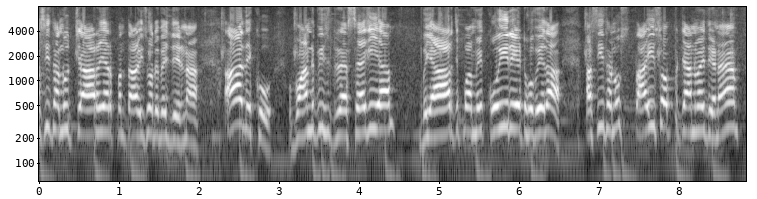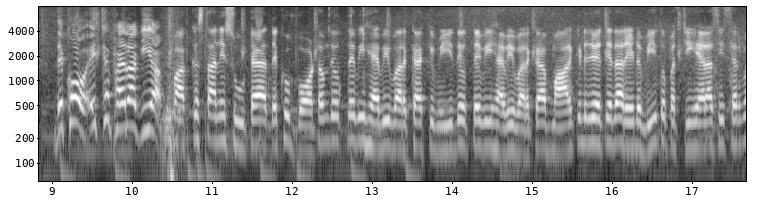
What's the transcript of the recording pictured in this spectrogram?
ਅਸੀਂ ਤੁਹਾਨੂੰ 4000 4500 ਦੇ ਵਿੱਚ ਦੇਣਾ। ਆਹ ਦੇਖੋ ਵਨ ਪੀਸ ਡਰੈਸ ਹੈਗੀ ਆ। ਬਾਜ਼ਾਰ 'ਚ ਭਾਵੇਂ ਕੋਈ ਰੇਟ ਹੋਵੇ ਦਾ ਅਸੀਂ ਤੁਹਾਨੂੰ 2795 ਦੇਣਾ। ਹੈ। ਦੇਖੋ ਇੱਥੇ ਫਾਇਦਾ ਕੀ ਆ? ਪਾਕਿਸਤਾਨੀ ਸੂਟ ਹੈ ਦੇਖੋ ਬਾਟਮ ਦੇ ਉੱਤੇ ਵੀ ਹੈਵੀ ਵਰਕ ਹੈ ਕਮੀਜ਼ ਦੇ ਉੱਤੇ ਵੀ ਹੈਵੀ ਵਰਕ ਹੈ। ਮਾਰਕੀਟ ਦੇ ਵਿੱਚ ਇਹਦਾ ਰੇਟ 20 ਤੋਂ 25000 ਅਸੀਂ ਸਿਰਫ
